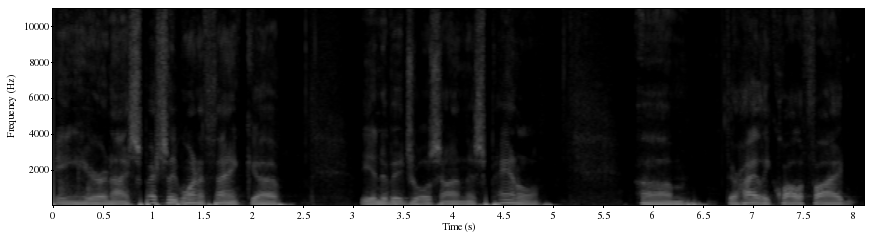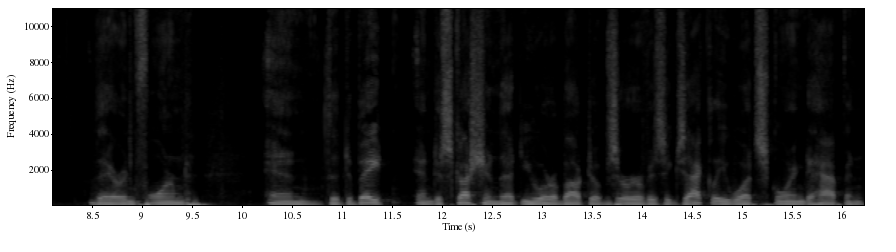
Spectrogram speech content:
being here. And I especially want to thank uh, the individuals on this panel. Um, they're highly qualified, they're informed, and the debate and discussion that you are about to observe is exactly what's going to happen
